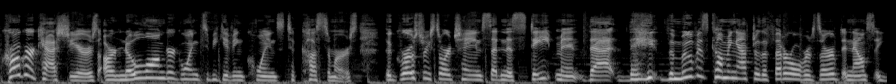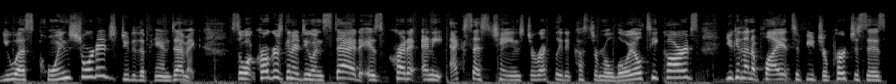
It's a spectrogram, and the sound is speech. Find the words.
Kroger cashiers are no longer going to be giving coins to customers. The grocery store chain said in a statement that they the move is coming after the Federal Reserve announced a US coin shortage due to the pandemic. So what Kroger's going to do instead is credit any excess change directly to customer loyalty cards. You can then apply it to future purchases.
